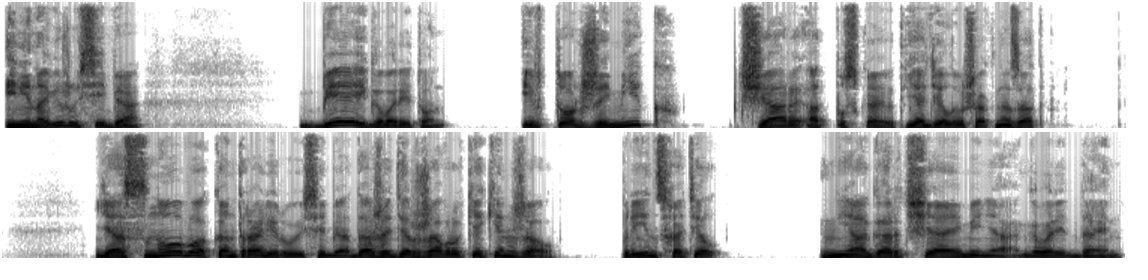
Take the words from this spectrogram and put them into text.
и ненавижу себя — «Бей!» — говорит он. И в тот же миг чары отпускают. Я делаю шаг назад. Я снова контролирую себя, даже держа в руке кинжал. Принц хотел... «Не огорчай меня», — говорит Дайн.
